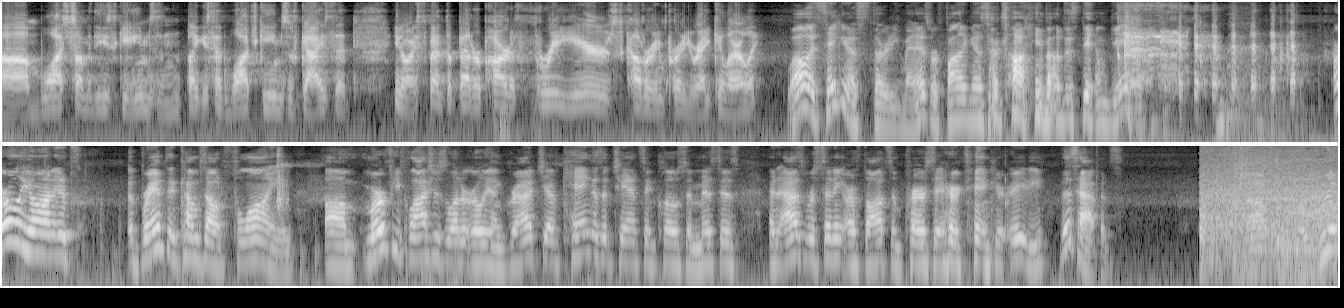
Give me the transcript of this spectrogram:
um, watch some of these games and like I said, watch games of guys that you know I spent the better part of three years covering pretty regularly. Well, it's taking us 30 minutes. We're finally going to start talking about this damn game. early on, it's Brampton comes out flying. Um, Murphy flashes a letter early on Grachev. Kang has a chance in close and misses. And as we're sending our thoughts and prayers to Eric Tangradi, this happens. Uh, a real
